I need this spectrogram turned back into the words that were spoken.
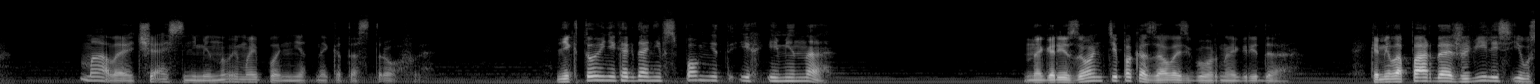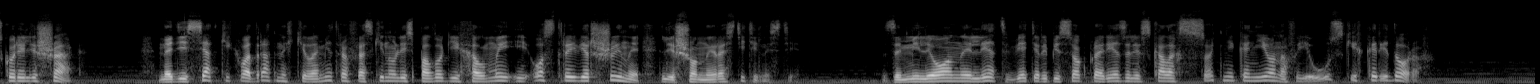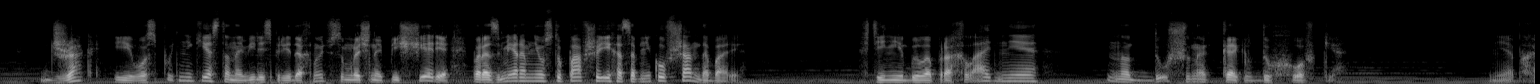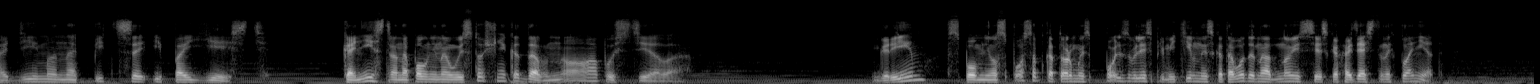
Малая часть неминуемой планетной катастрофы. Никто и никогда не вспомнит их имена — на горизонте показалась горная гряда. Камелопарды оживились и ускорили шаг. На десятки квадратных километров раскинулись пологие холмы и острые вершины, лишенные растительности. За миллионы лет ветер и песок прорезали в скалах сотни каньонов и узких коридоров. Джак и его спутники остановились передохнуть в сумрачной пещере, по размерам не уступавшей их особняку в Шандабаре. В тени было прохладнее, но душно, как в духовке. Необходимо напиться и поесть. Канистра, наполненная у источника, давно опустела. Грим вспомнил способ, которым использовались примитивные скотоводы на одной из сельскохозяйственных планет —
